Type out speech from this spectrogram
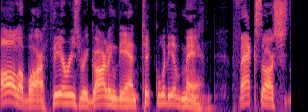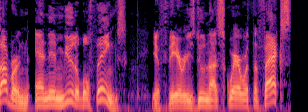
all of our theories regarding the antiquity of man. Facts are stubborn and immutable things. If theories do not square with the facts,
